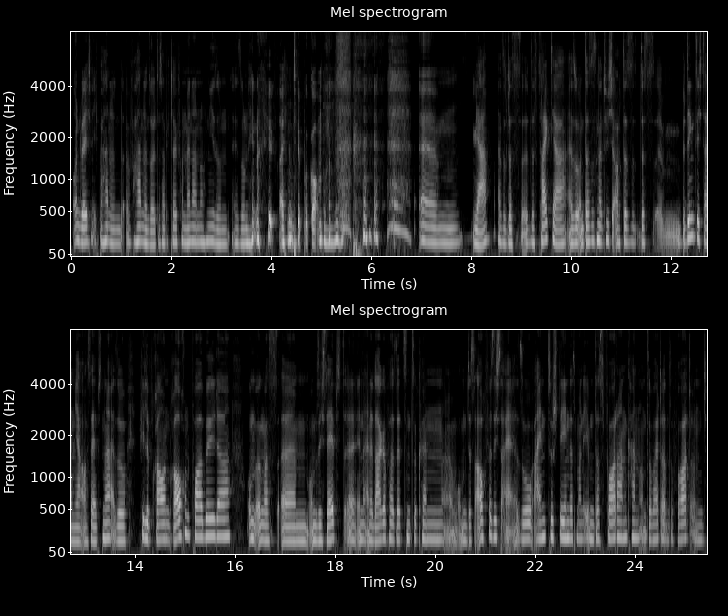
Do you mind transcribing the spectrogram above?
und welchen ich behandeln, äh, verhandeln sollte. Das habe ich, glaube ich, von Männern noch nie so, einen- so einen hilfreichen Tipp bekommen. Ähm, ja, also das, das zeigt ja, also und das ist natürlich auch, das, das ähm, bedingt sich dann ja auch selbst, ne? Also viele Frauen brauchen Vorbilder, um irgendwas, ähm, um sich selbst äh, in eine Lage versetzen zu können, ähm, um das auch für sich so einzustehen, dass man eben das fordern kann und so weiter und so fort. Und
